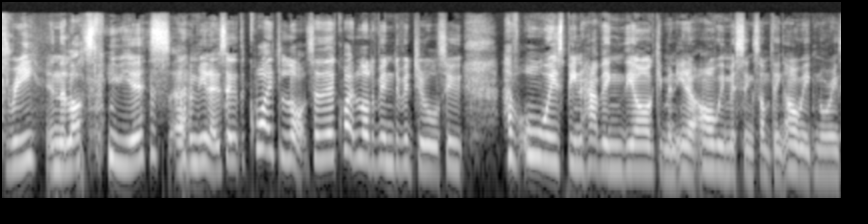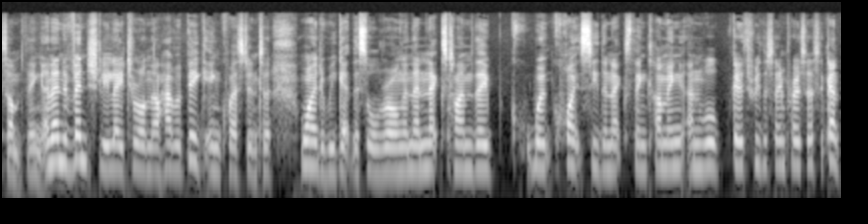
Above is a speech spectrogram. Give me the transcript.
three in the last few years. Um, you know, so quite a lot. So there are quite a lot of individuals who have always been having the argument. You know, are we missing something? Are we ignoring something? And then eventually later on they'll have a big inquest into why did we get this all wrong, and then next time they won't quite see the next thing coming, and we'll go through the same process again.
